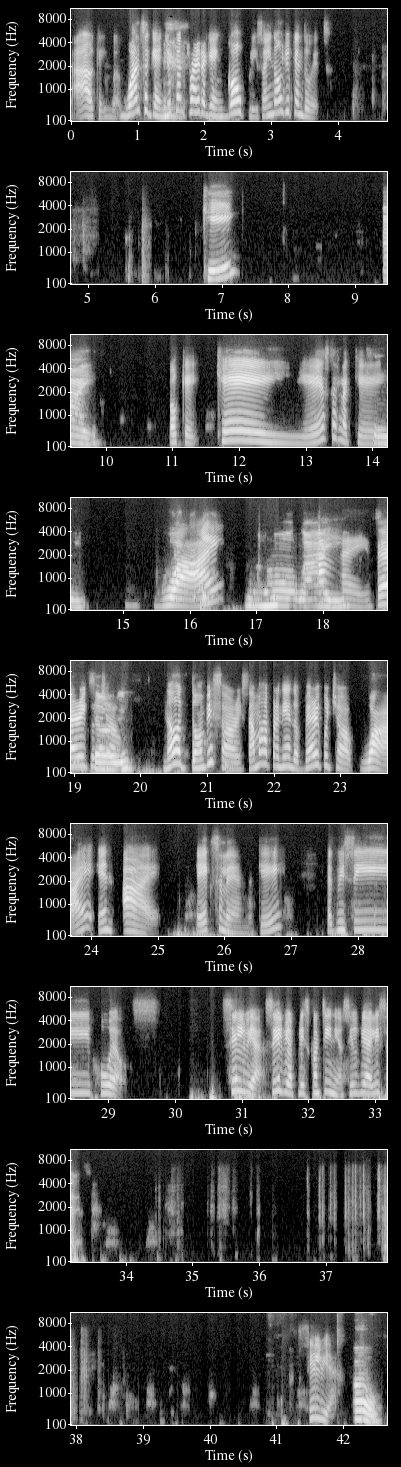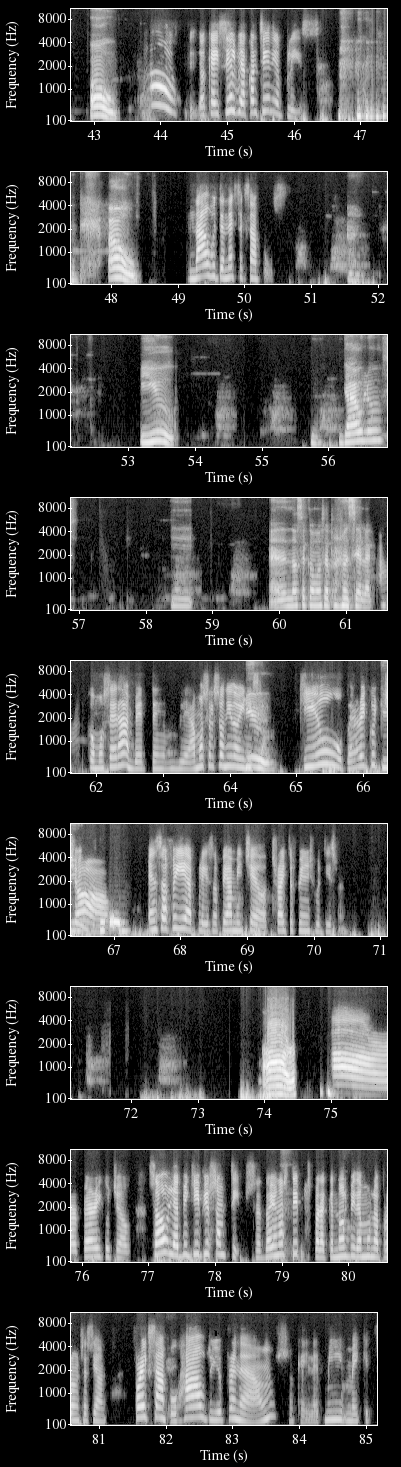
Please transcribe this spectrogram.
Ah, okay. Once again, you can try it again. Go, please. I know you can do it. K. I. Okay. K. Esta es la K. No, why? I. Very good Sorry. job. No, don't be sorry. Estamos aprendiendo. Very good job. Y and I. Excellent. Okay. Let me see who else. Sylvia. Sylvia, please continue. Sylvia Elizabeth. Sylvia. Oh. Oh. Oh, okay. Sylvia, continue, please. Oh. Now with the next examples. You. Daulos. Y Eh, no sé cómo se pronuncia la ¿Cómo será? Leamos el sonido inicial. Q. Very good job. And Sophia, please, Sophia Michelle, try to finish with this one. R. R. Very good job. So let me give you some tips. Les doy unos tips para que no olvidemos la pronunciación. For example, how do you pronounce? Okay, let me make it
